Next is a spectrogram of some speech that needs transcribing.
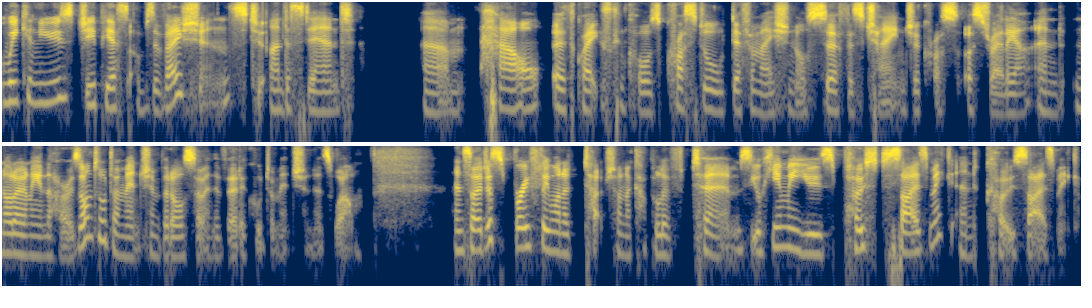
we can use GPS observations to understand um, how earthquakes can cause crustal deformation or surface change across Australia, and not only in the horizontal dimension, but also in the vertical dimension as well. And so I just briefly want to touch on a couple of terms. You'll hear me use post-seismic and co-seismic.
